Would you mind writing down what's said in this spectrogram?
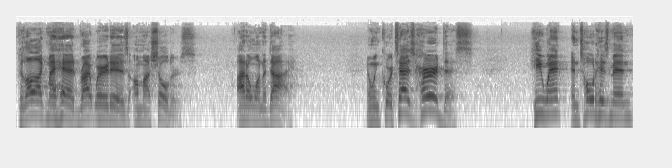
Because I like my head right where it is on my shoulders. I don't want to die. And when Cortez heard this, he went and told his men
